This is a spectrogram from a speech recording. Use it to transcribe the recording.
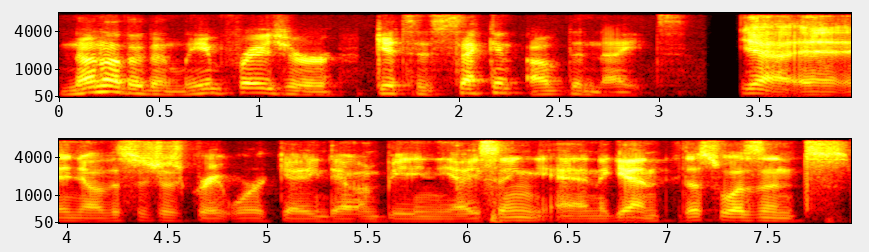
None other than Liam Fraser gets his second of the night. Yeah, and, and you know this is just great work getting down, beating the icing, and again, this wasn't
